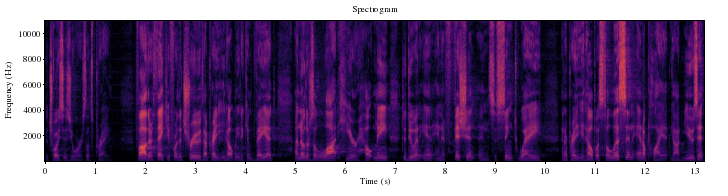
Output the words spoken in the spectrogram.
The choice is yours. Let's pray. Father, thank you for the truth. I pray that you'd help me to convey it. I know there's a lot here. Help me to do it in an efficient and succinct way. And I pray that you'd help us to listen and apply it. God, use it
